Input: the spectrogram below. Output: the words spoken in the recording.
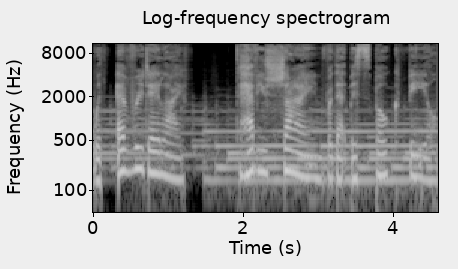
with everyday life to have you shine for that bespoke feel.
